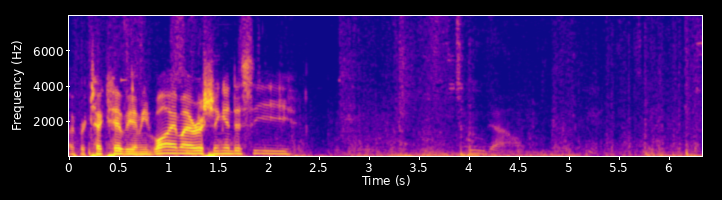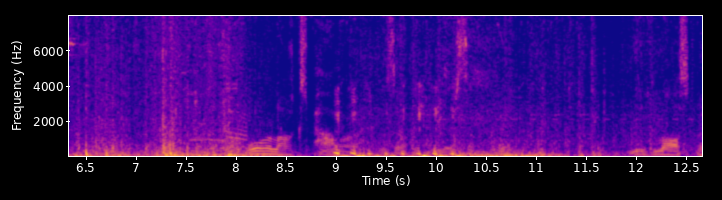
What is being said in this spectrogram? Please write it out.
I protect heavy. I mean, why am I rushing into C? Two down. Warlock's power is up here somewhere. You've lost the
